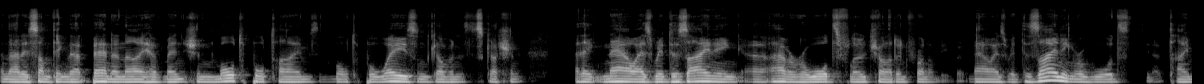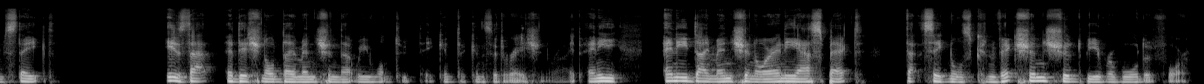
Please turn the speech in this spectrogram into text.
And that is something that Ben and I have mentioned multiple times in multiple ways in governance discussion. I think now, as we're designing, uh, I have a rewards flow chart in front of me, but now as we're designing rewards, you know, time staked, is that additional dimension that we want to take into consideration, right? Any any dimension or any aspect that signals conviction should be rewarded for,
